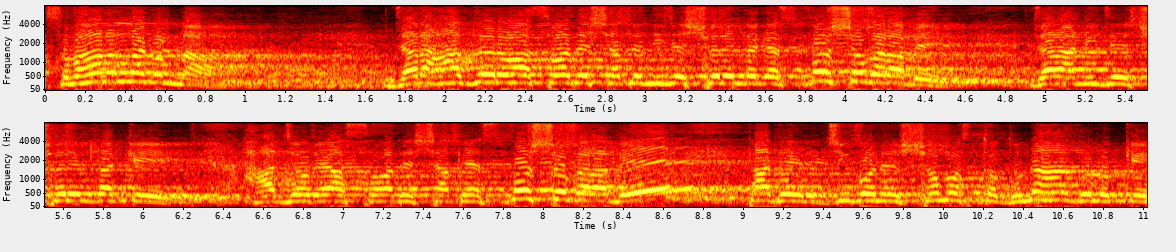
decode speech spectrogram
সুবহানাল্লাহ না। যারা হাজর আসওয়াদের সাথে নিজের শরীরটাকে স্পর্শ করাবে, যারা নিজের শরীরটাকে হাজরে আসওয়াদের সাথে স্পর্শ করাবে তাদের জীবনের সমস্ত গুনাহগুলোকে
